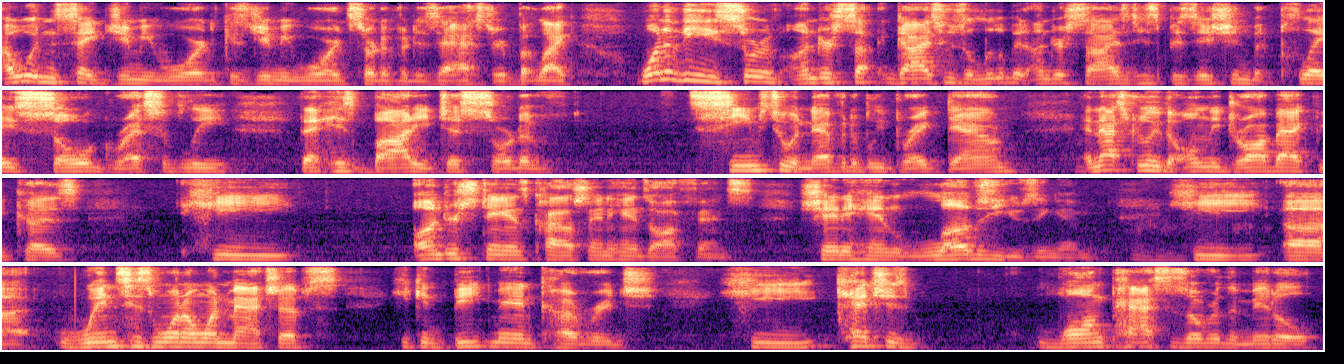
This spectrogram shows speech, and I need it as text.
I wouldn't say Jimmy Ward because Jimmy Ward's sort of a disaster, but like one of these sort of undersized guys who's a little bit undersized in his position, but plays so aggressively that his body just sort of seems to inevitably break down. And that's really the only drawback because he understands Kyle Shanahan's offense. Shanahan loves using him. He uh, wins his one-on-one matchups. He can beat man coverage. He catches long passes over the middle.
